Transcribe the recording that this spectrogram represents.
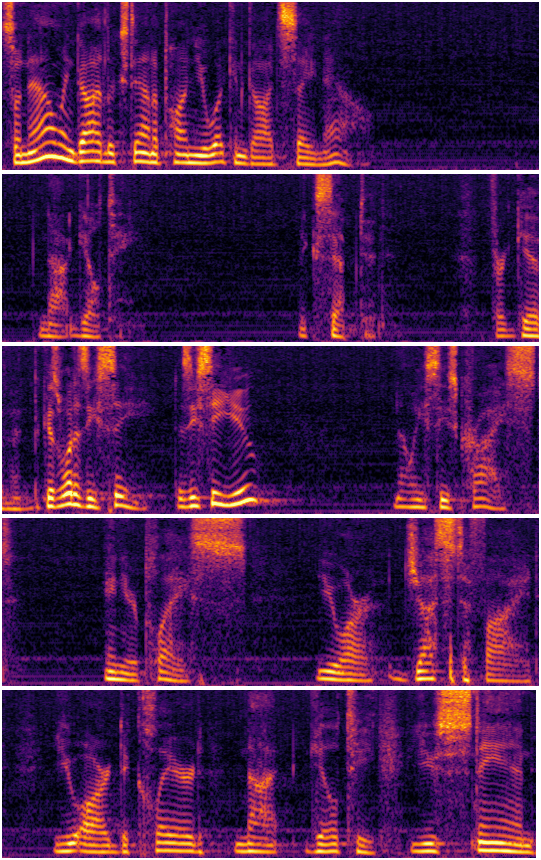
So now, when God looks down upon you, what can God say now? Not guilty. Accepted, forgiven. Because what does he see? Does he see you? No, he sees Christ in your place. You are justified. You are declared not guilty. You stand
